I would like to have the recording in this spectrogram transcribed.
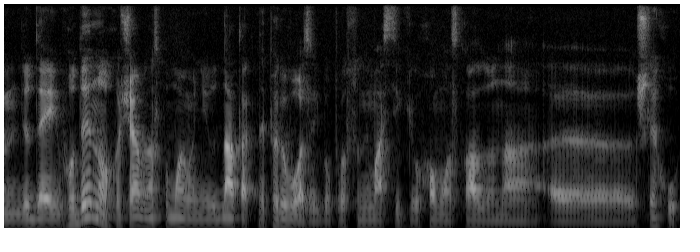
людей в годину. Хоча в нас, по-моєму, ні одна так не перевозить, бо просто нема стільки рухомого складу на е, шляху.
